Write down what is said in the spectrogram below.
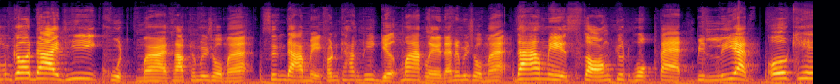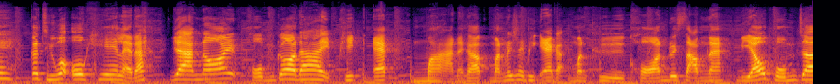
มก็ได้ที่ขุดมาครับท่านผู้ชมฮะซึ่งดาเมจค่อนข้างที่เยอะมากเลยนะท่านผู้ชมฮะดาเมจ 2.68 บิลเลียน โอเค ก็ถือว่าโอเคแหละนะ อย่างน้อยผมก็ได้พิกแอค มานะครับ มันไม่ใช่พิกแอคอะมันคือค้อนด้วยซ้ำนะ เดี๋ยวผมจะ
